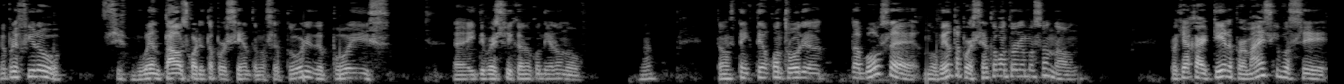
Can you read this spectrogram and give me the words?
eu prefiro aguentar os 40% no setor e depois é, ir diversificando com dinheiro novo. Né? Então você tem que ter o controle da bolsa, é 90% é o controle emocional. Né? Porque a carteira, por mais que você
